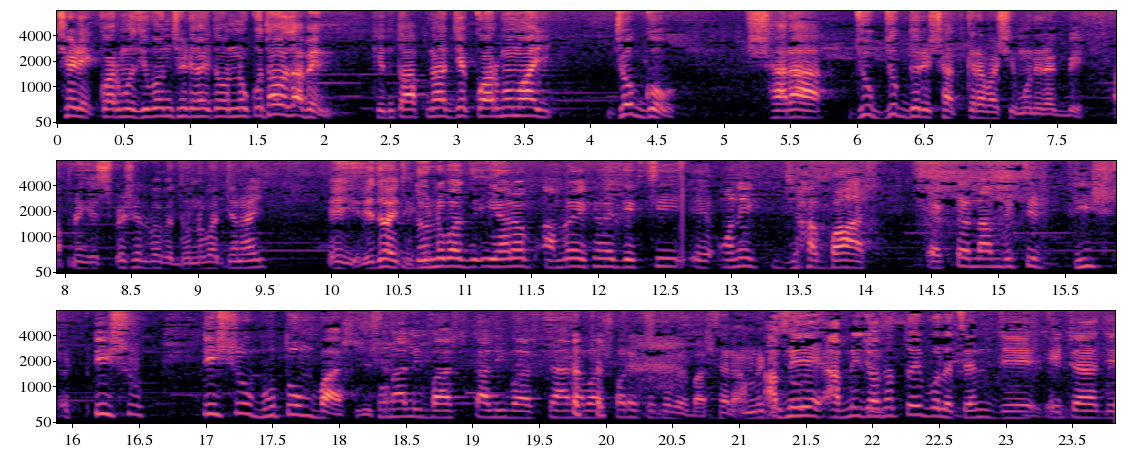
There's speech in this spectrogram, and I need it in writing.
ছেড়ে, কর্মজীবন ছেড়ে হয়তো অন্য কোথাও যাবেন, কিন্তু আপনার যে কর্মময় যোগ্য, সারা যুগ যুগ ধরে সাতক্ষীরাবাসী মনে রাখবে। আপনাকে স্পেশালভাবে ধন্যবাদ জানাই। এই হৃদয় ধন্যবাদ, ইয়ারাব। আমরা এখানে দেখছি অনেক যা বাস। একটা নাম দেখছি ডিস- টিস্যু টিস্যু ভুতুম বাস সোনালী বাস কালী বাস চায়না বাস হরেক রকমের বাস। আপনি আপনি যথার্থই বলেছেন যে এটা যে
